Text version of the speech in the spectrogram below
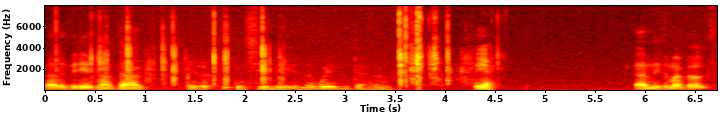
uh, the video's now done. Hey, look, you can see me in the window. But yeah, um, these are my books.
